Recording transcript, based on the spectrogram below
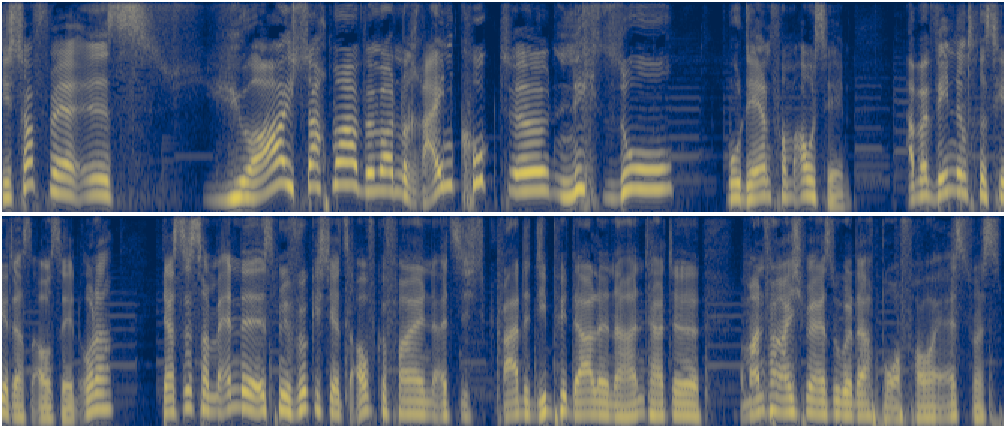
Die Software ist, ja, ich sag mal, wenn man reinguckt, äh, nicht so modern vom Aussehen. Aber wen interessiert das Aussehen, oder? Das ist am Ende, ist mir wirklich jetzt aufgefallen, als ich gerade die Pedale in der Hand hatte. Am Anfang habe ich mir ja so gedacht, boah, VHS, was,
